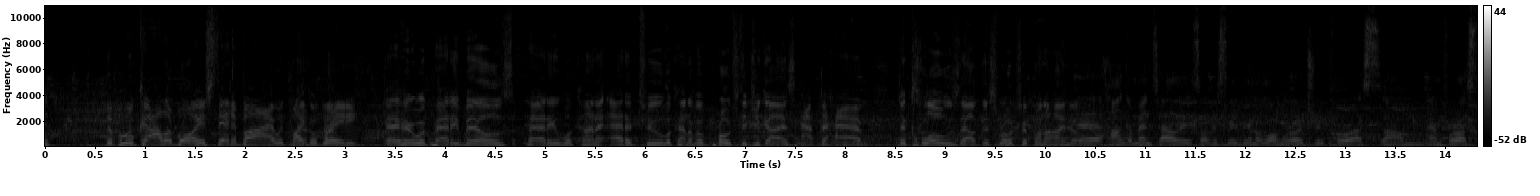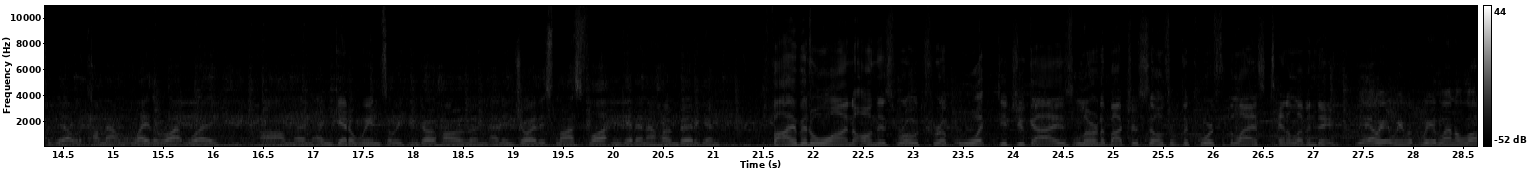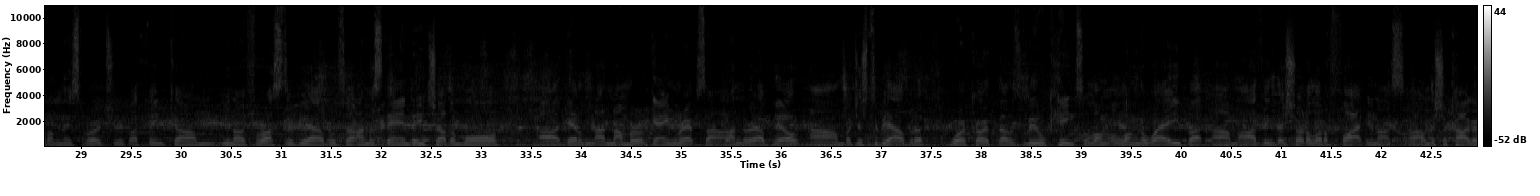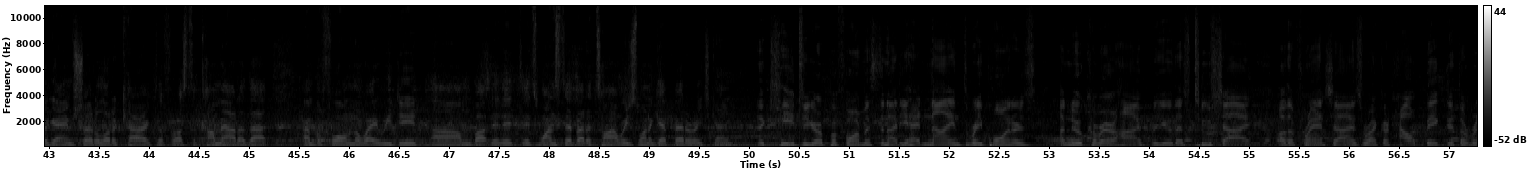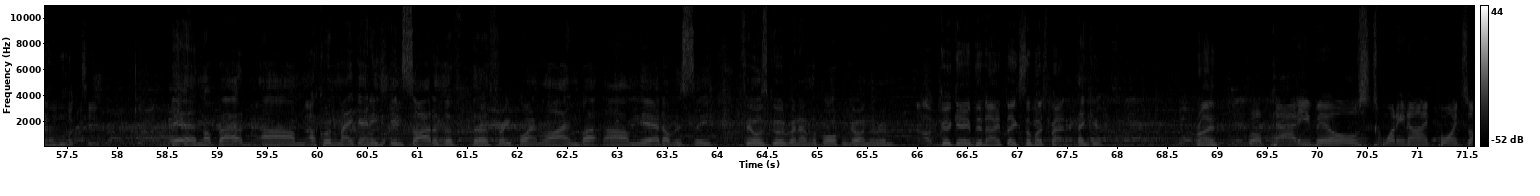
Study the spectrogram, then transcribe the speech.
and the blue-collar boy is standing by with Michael Grady. Yeah, here with Patty Mills. Patty, what kind of attitude, what kind of approach did you guys have to have to close out this road trip on a high note? Yeah, hunger mentality. It's obviously been a long road trip for us, um, and for us to be able to come out and play the right way um, and, and, get a win so we can go home and, and enjoy this nice flight and get in our home bed again. Five and one on this road trip. What did you guys learn about yourselves over the course of the last 10, 11 days? Yeah, we, we, we learned a lot on this road trip. I think, um, you know, for us to be able to understand each other more, uh, get a, number of game reps uh, under our belt, um, but just to be able to work out those little kinks along along the way. But um, I think they showed a lot of fight in us. Um, the Chicago game showed a lot of character for us to come out of that and perform the way we did. Um, but it, it's one step at a time. We just want to get better each game. The key to your performance tonight, you had nine three-pointers, a new career high for you. That's two shy of the franchise record. How big did the rim look to you? Yeah, not bad. Um, I couldn't make any inside of the, the three-point line, but um, yeah, it obviously feels good whenever the ball can go in the rim. Oh, good game tonight. Thanks so much, Pat. Thank you. Ryan? Well, Patty Mills, 29 points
